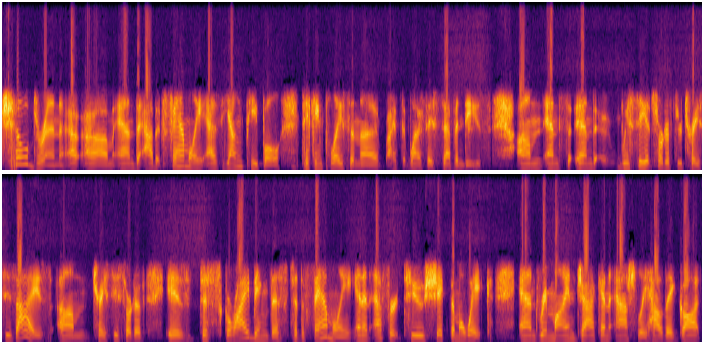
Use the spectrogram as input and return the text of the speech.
children uh, um, and the Abbott family as young people, taking place in the I want to say 70s, um, and and we see it sort of through Tracy's eyes. Um, Tracy sort of is describing this to the family in an effort to shake them awake and remind Jack and Ashley how they got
